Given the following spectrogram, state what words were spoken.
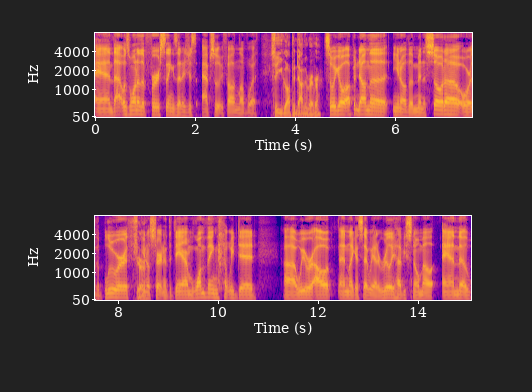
And that was one of the first things that I just absolutely fell in love with. So you go up and down the river? So we go up and down the, you know, the Minnesota or the Blue Earth, Sure. you know, starting at the dam. One thing that we did, uh, we were out and like I said, we had a really heavy snow melt and the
